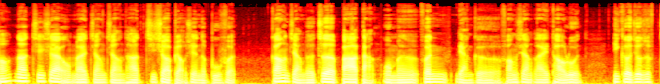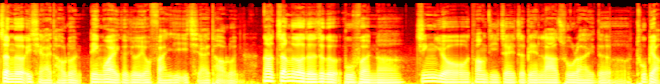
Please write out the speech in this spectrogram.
好，那接下来我们来讲讲它绩效表现的部分。刚刚讲的这八档，我们分两个方向来讨论，一个就是正二一起来讨论，另外一个就是由反一一起来讨论。那正二的这个部分呢，经由放 DJ 这边拉出来的图表，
